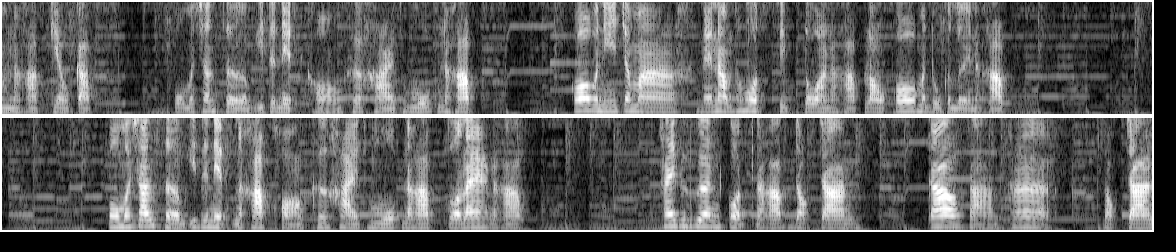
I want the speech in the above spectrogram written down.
ำนะครับเกี่ยวกับโปรโมชั่นเสริมอินเทอร์เน็ตของเครือข่ายทูมูฟนะครับ ก็วันนี้จะมาแนะนำทั้งหมด 10 ตัวนะครับ เราก็มาดูกันเลยนะครับ รโมชั่นเสริมอินเทอร์เน็ตนะครับของเครือข่ายทูมูฟนะครับตัวแรกนะครับ ให้เพื่อนๆกดนะครับ ดอกจาน935 ดอกจาน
